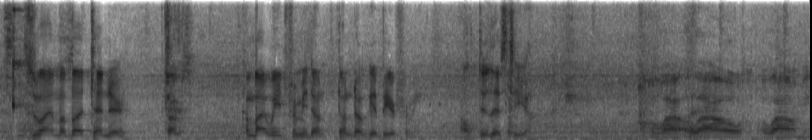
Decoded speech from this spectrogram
This is why I'm a bud tender. Folks, come buy weed from me. Don't don't don't get beer from me. I'll do this to you. Allow, allow, allow me.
